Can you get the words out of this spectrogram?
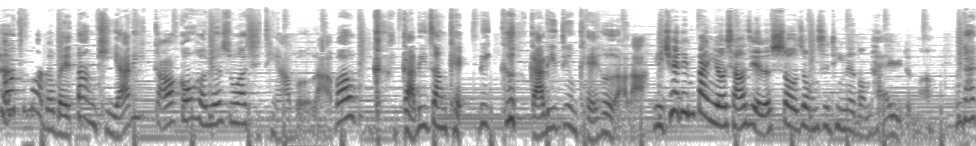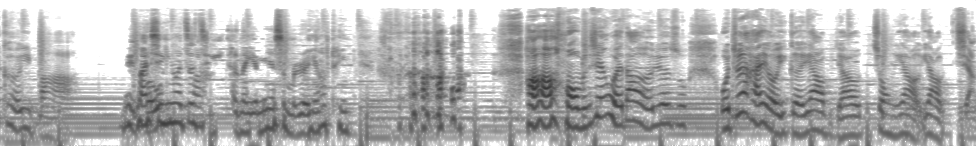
我怎么都没当去啊！你搞我讲合约书，我是听无啦。我咖喱酱客，你个咖喱酱客好啊啦。你确定伴游小姐的受众是听得懂台语的吗？应该可以吧？没关系，因为这集可能也没有什么人要听。好好，我们先回到合约书。我觉得还有一个要比较重要要讲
